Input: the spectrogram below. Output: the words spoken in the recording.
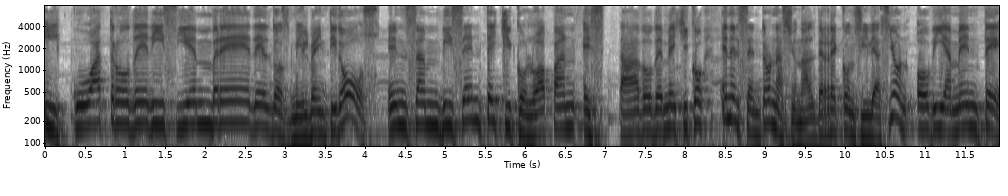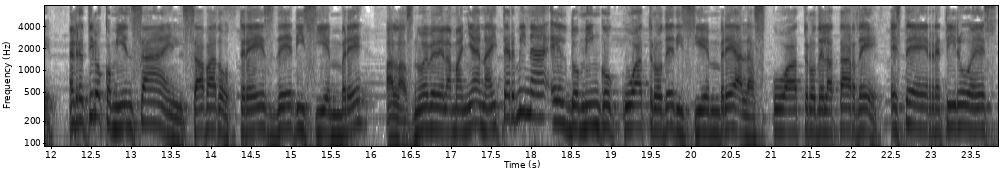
y 4 de diciembre del 2022 en San Vicente Chicoloapan, Estado de México, en el Centro Nacional de Reconciliación, obviamente. El retiro comienza el sábado 3 de diciembre a las 9 de la mañana y termina el domingo 4 de diciembre a las 4 de la tarde. Este retiro es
